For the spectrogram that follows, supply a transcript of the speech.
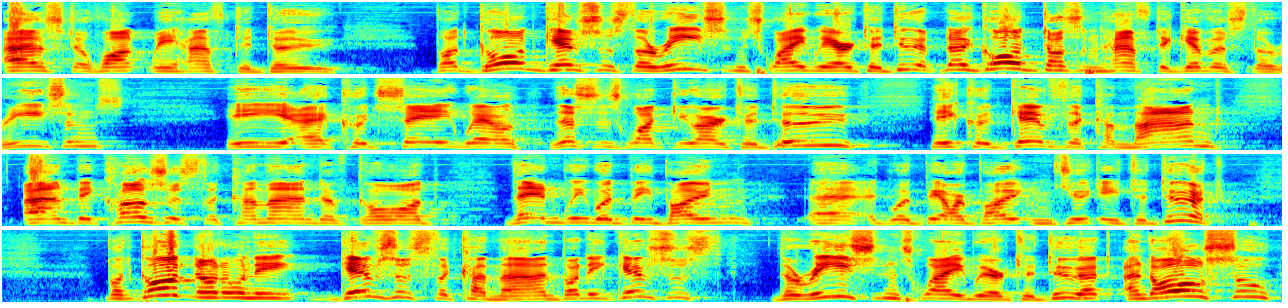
as to what we have to do, but God gives us the reasons why we are to do it. Now, God doesn't have to give us the reasons. He uh, could say, Well, this is what you are to do. He could give the command, and because it's the command of God, then we would be bound, uh, it would be our bounden duty to do it. But God not only gives us the command, but He gives us the reasons why we're to do it, and also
